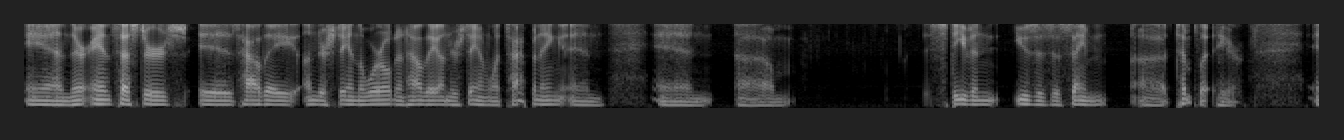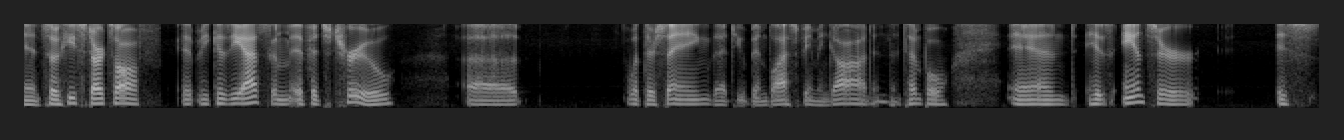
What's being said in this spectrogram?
and their ancestors is how they understand the world and how they understand what's happening and and um, Stephen uses the same uh, template here. And so he starts off because he asks him if it's true uh, what they're saying that you've been blaspheming God in the temple. And his answer is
